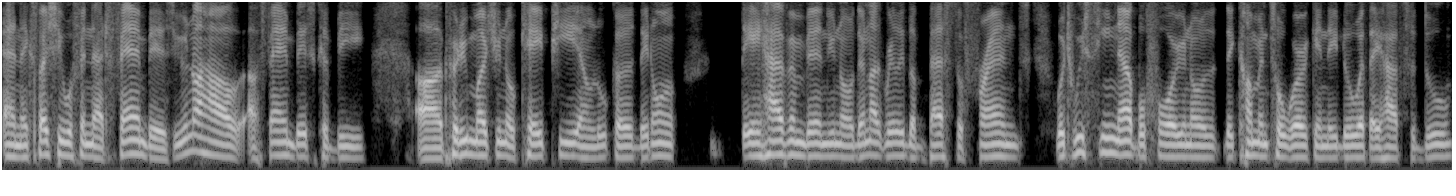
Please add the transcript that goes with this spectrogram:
and especially within that fan base. You know how a fan base could be. Uh, pretty much, you know, KP and Luka, they don't, they haven't been, you know, they're not really the best of friends, which we've seen that before. You know, they come into work and they do what they have to do.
